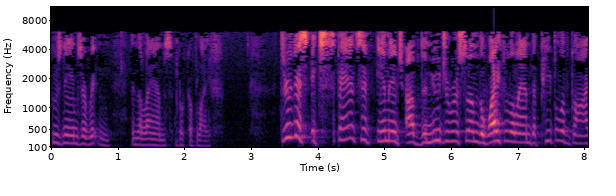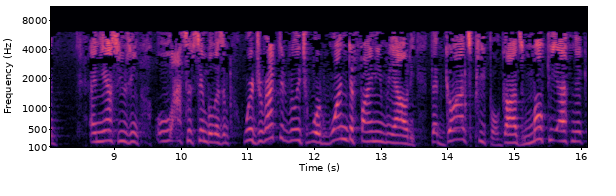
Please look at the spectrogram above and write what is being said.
whose names are written in the Lamb's book of life. Through this expansive image of the New Jerusalem, the wife of the Lamb, the people of God, and yes, using lots of symbolism, we're directed really toward one defining reality that God's people, God's multi ethnic,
